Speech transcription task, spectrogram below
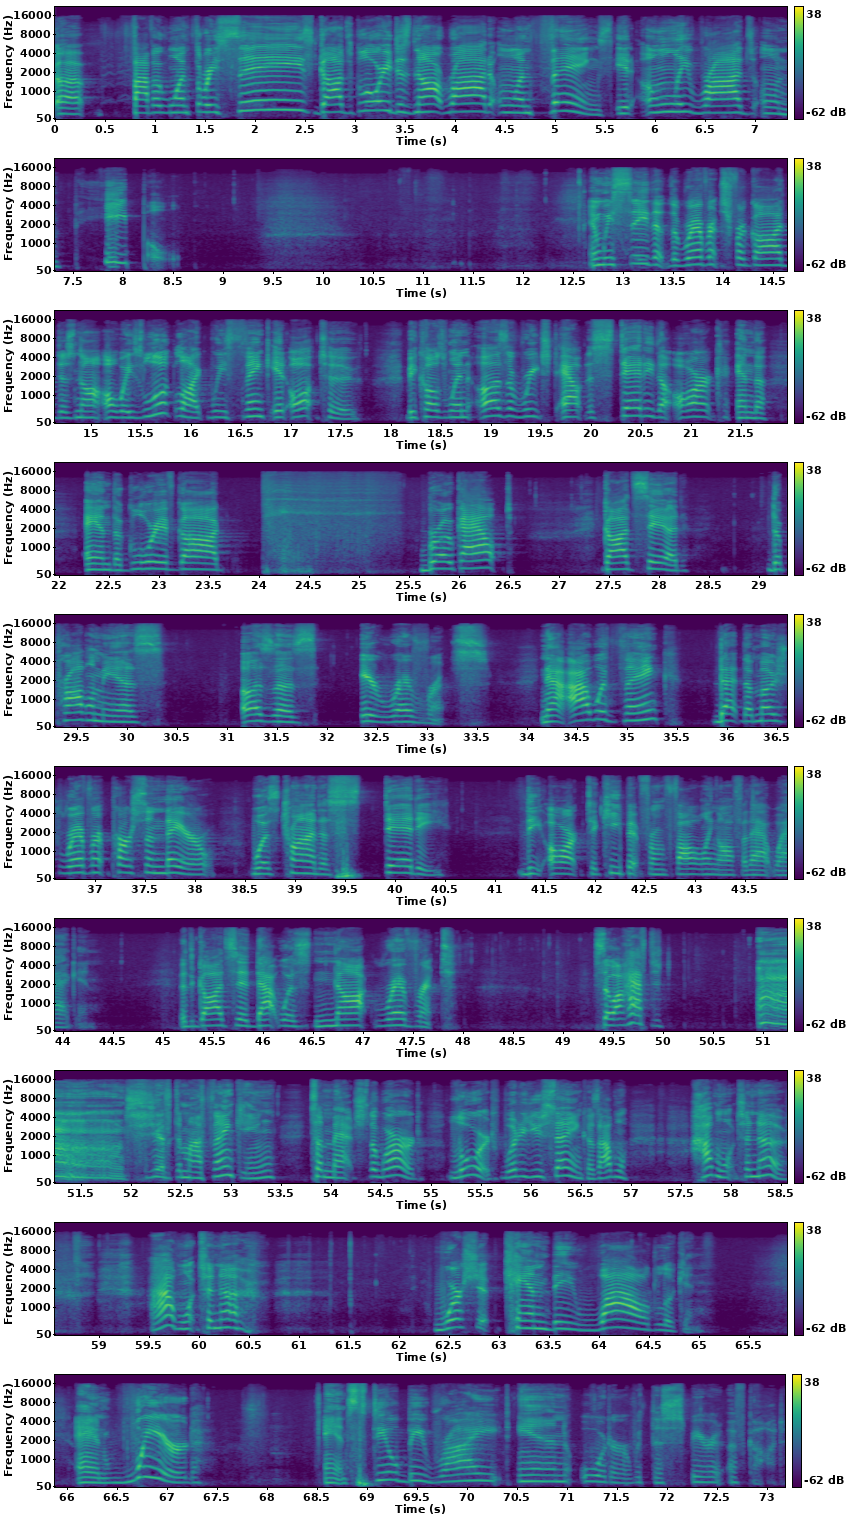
uh, 5013Cs. God's glory does not ride on things, it only rides on people. And we see that the reverence for God does not always look like we think it ought to. Because when Uzzah reached out to steady the ark and the, and the glory of God broke out, God said, the problem is Uzzah's irreverence. Now, I would think that the most reverent person there was trying to steady the ark to keep it from falling off of that wagon. But God said that was not reverent. So I have to mm, shift my thinking to match the word. Lord, what are you saying? Because I want, I want to know. I want to know. Worship can be wild looking and weird and still be right in order with the Spirit of God.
